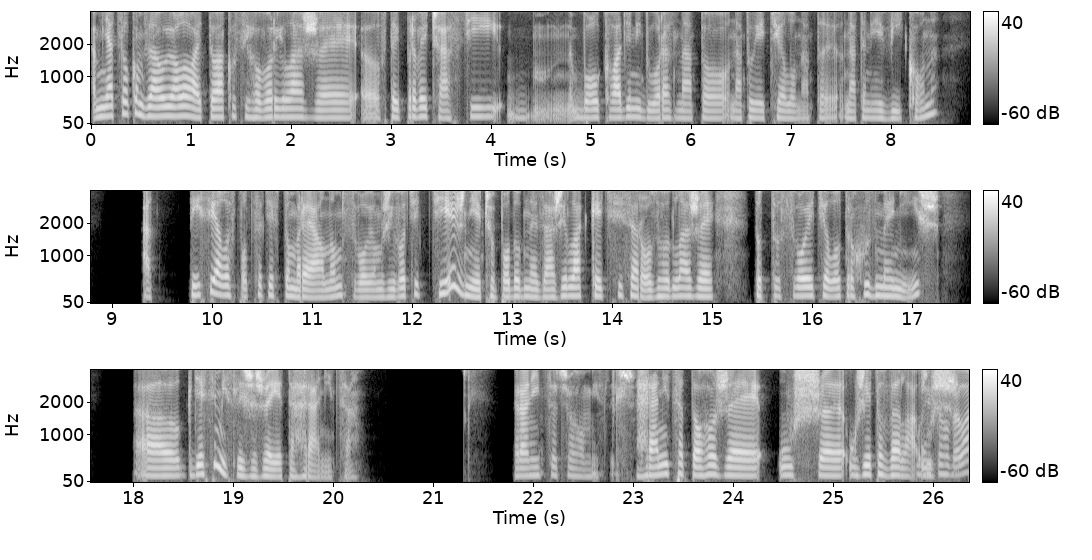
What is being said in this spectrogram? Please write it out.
A mňa celkom zaujalo aj to, ako si hovorila, že e, v tej prvej časti bol kladený dôraz na to, na to jej telo, na, to, na ten jej výkon. A ty si ale v podstate v tom reálnom svojom živote tiež niečo podobné zažila, keď si sa rozhodla, že toto svoje telo trochu zmeníš. Kde si myslíš, že je tá hranica? Hranica čoho myslíš? Hranica toho, že už, už je to veľa. Už, už, je toho veľa?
